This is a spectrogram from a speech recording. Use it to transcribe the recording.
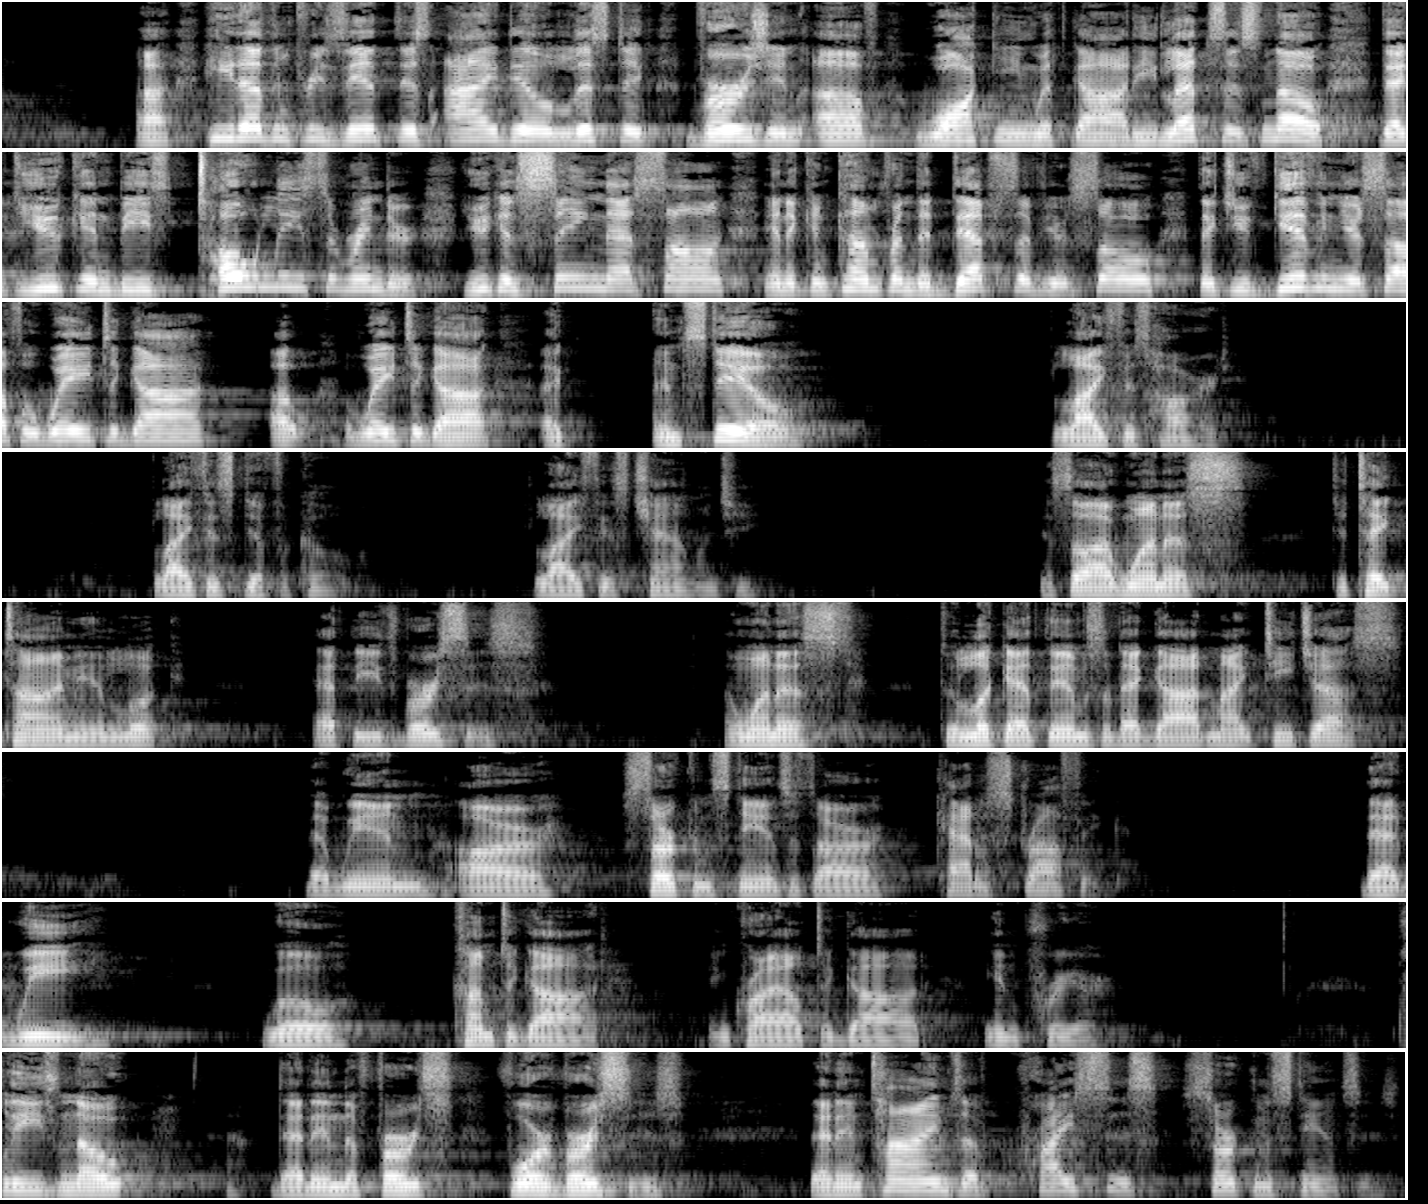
Uh, he doesn't present this idealistic version of walking with God. He lets us know that you can be totally surrendered. You can sing that song and it can come from the depths of your soul that you've given yourself away to God, uh, away to God, uh, and still life is hard. Life is difficult. Life is challenging. And so I want us to take time and look at these verses, I want us to look at them so that God might teach us. That when our circumstances are catastrophic, that we will come to God and cry out to God in prayer. Please note that in the first four verses, that in times of crisis circumstances,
